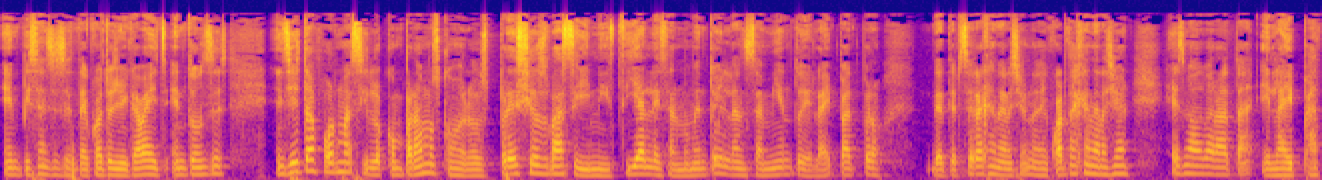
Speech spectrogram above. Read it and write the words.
empieza en 64 GB. Entonces, en cierta forma, si lo comparamos con los precios base iniciales al momento del lanzamiento del iPad Pro de tercera generación cuarta generación, es más barata el iPad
